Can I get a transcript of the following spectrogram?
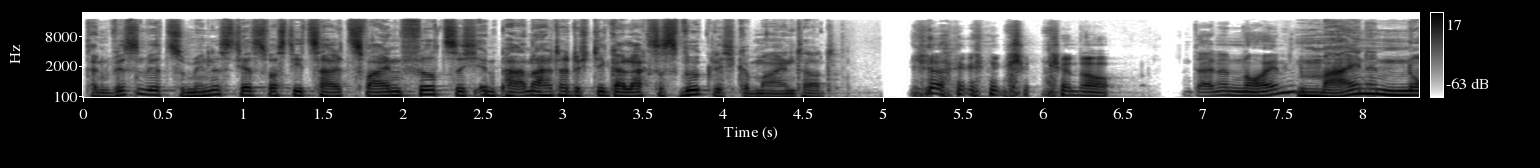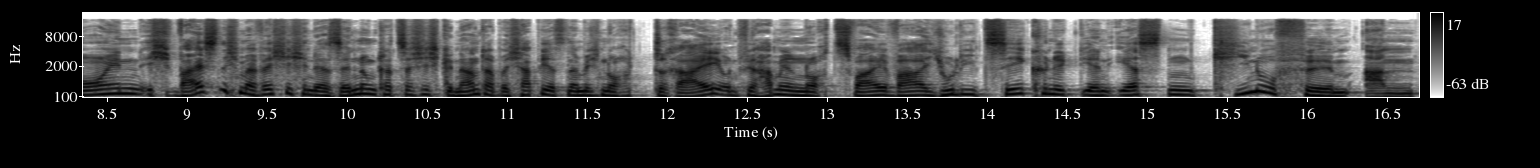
Dann wissen wir zumindest jetzt, was die Zahl 42 in Per Anhalter durch die Galaxis wirklich gemeint hat. Ja, genau. Deine neun? Meine neun, ich weiß nicht mehr, welche ich in der Sendung tatsächlich genannt habe. Ich habe jetzt nämlich noch drei und wir haben ja noch zwei. War Julie C. kündigt ihren ersten Kinofilm an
